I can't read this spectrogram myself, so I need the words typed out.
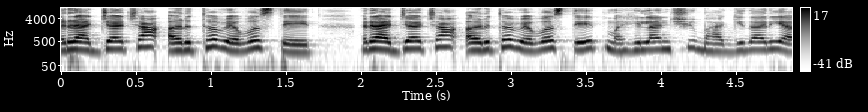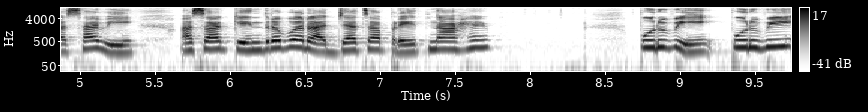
राज्याच्या अर्थव्यवस्थेत राज्याच्या अर्थव्यवस्थेत महिलांची भागीदारी असावी असा केंद्र व राज्याचा प्रयत्न आहे. पूर्वी पूर्वी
